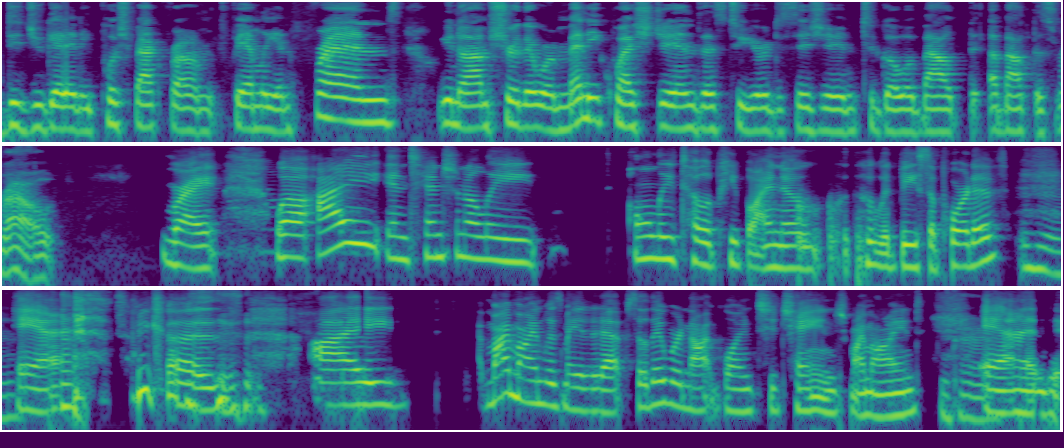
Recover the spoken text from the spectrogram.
did you get any pushback from family and friends? You know, I'm sure there were many questions as to your decision to go about th- about this route. Right. Well, I intentionally only told people I know who, would be supportive, Mhm. and because I my mind was made up, so they were not going to change my mind. okay. And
